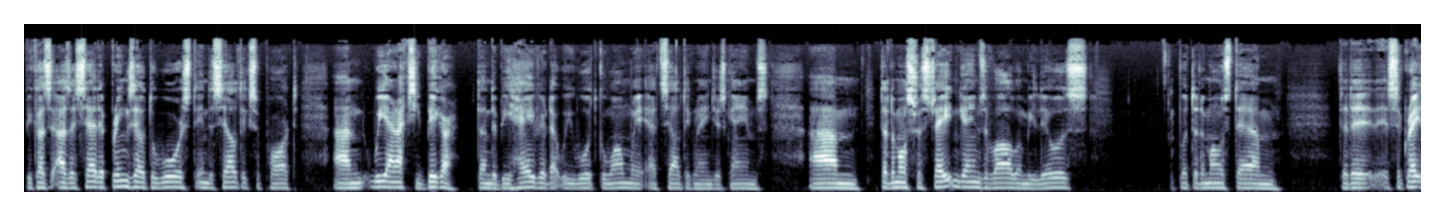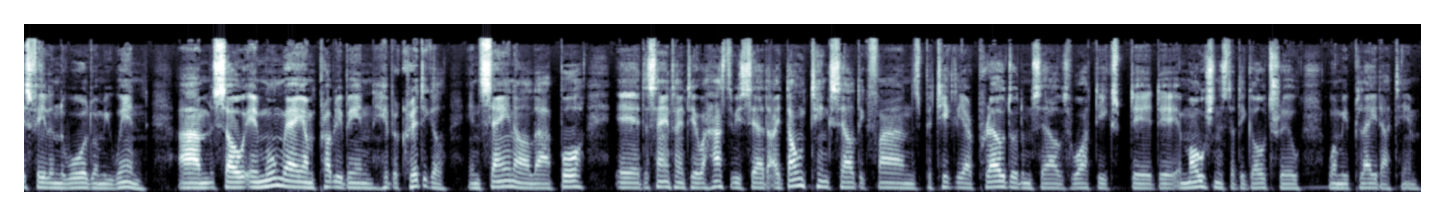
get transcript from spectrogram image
because, as I said, it brings out the worst in the Celtic support, and we are actually bigger than the behaviour that we would go on with at Celtic Rangers games. Um, they're the most frustrating games of all when we lose, but they're the most um, that it's the greatest feeling in the world when we win. Um, so in one way, I'm probably being hypocritical in saying all that, but uh, at the same time, too, it has to be said. I don't think Celtic fans particularly are proud of themselves what the the, the emotions that they go through when we play that team.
